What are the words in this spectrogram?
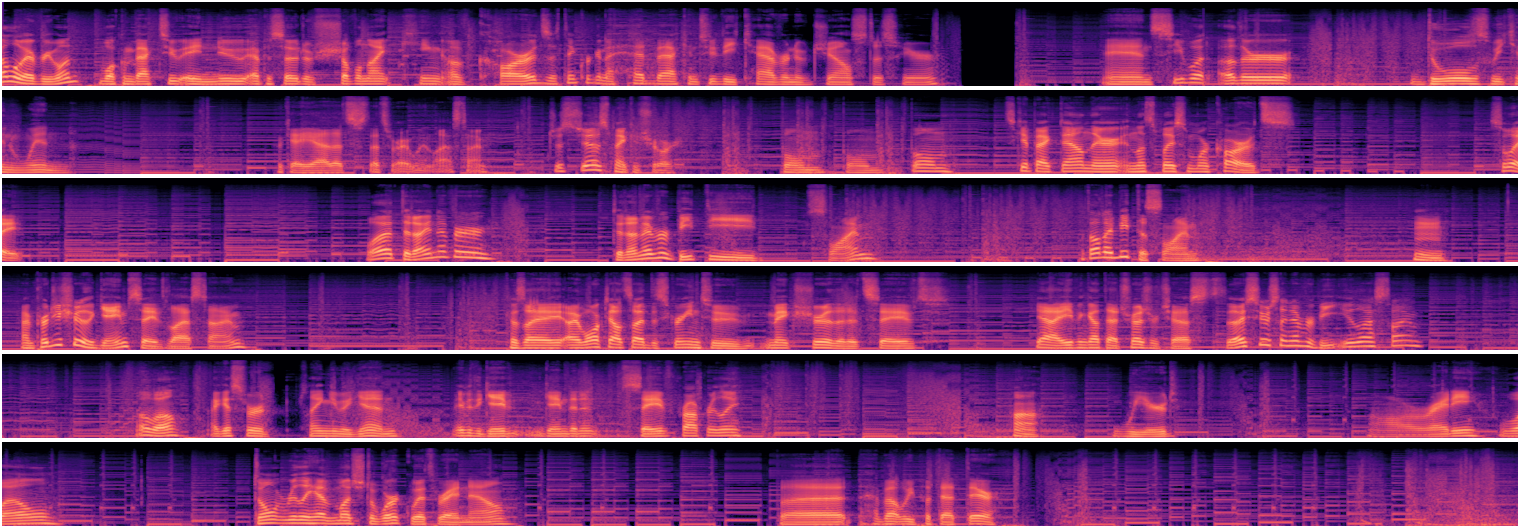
Hello everyone, welcome back to a new episode of Shovel Knight King of Cards. I think we're going to head back into the Cavern of Justice here. And see what other duels we can win. Okay, yeah, that's that's where I went last time. Just just making sure. Boom, boom, boom. Let's get back down there and let's play some more cards. So wait. What? Did I never... Did I never beat the slime? Thought I beat the slime. Hmm. I'm pretty sure the game saved last time. Because I, I walked outside the screen to make sure that it saved. Yeah, I even got that treasure chest. Did I seriously never beat you last time? Oh well, I guess we're playing you again. Maybe the game, game didn't save properly? Huh. Weird. Alrighty, well... Don't really have much to work with right now. But how about we put that there?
